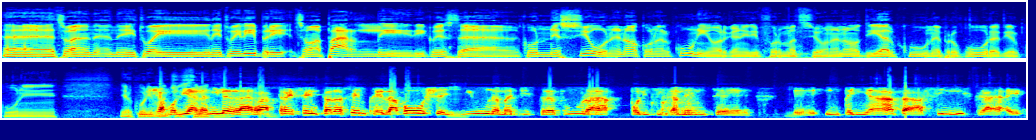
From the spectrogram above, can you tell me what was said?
eh, insomma, ne- nei, tuoi, nei tuoi libri insomma, parli di questa connessione no, con alcuni organi di informazione, no, di alcune procure, di alcuni, di alcuni diciamo, Diana. Minella rappresenta da sempre la voce di una magistratura politicamente eh, impegnata a sinistra e,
